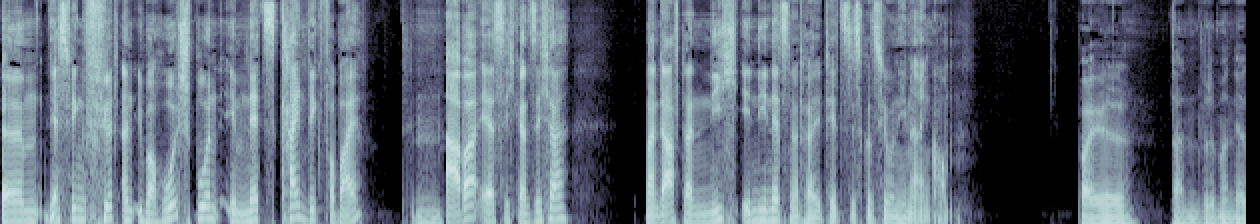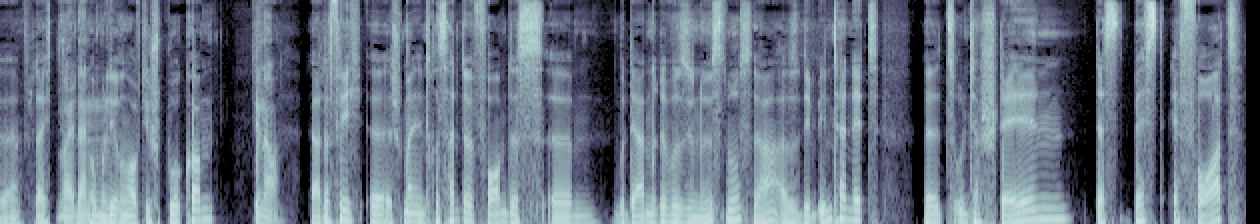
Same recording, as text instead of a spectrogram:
Ähm, deswegen führt an Überholspuren im Netz kein Weg vorbei. Mhm. Aber er ist sich ganz sicher, man darf dann nicht in die Netzneutralitätsdiskussion hineinkommen. Weil dann würde man ja da vielleicht Weil dann, Formulierung auf die Spur kommen. Genau. Ja, das finde ich äh, schon mal eine interessante Form des ähm, modernen Revisionismus, ja, also dem Internet äh, zu unterstellen, dass Best Effort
